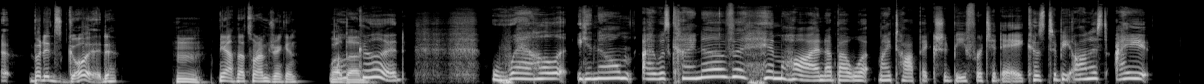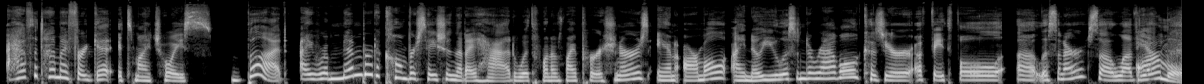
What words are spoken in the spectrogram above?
uh, but it's good. Hmm. Yeah, that's what I'm drinking. Well oh, done. Good. Well, you know, I was kind of him hawing about what my topic should be for today. Because to be honest, I half the time I forget it's my choice. But I remembered a conversation that I had with one of my parishioners, Ann Armel. I know you listen to Ravel because you're a faithful uh, listener, so I love you. Armel.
